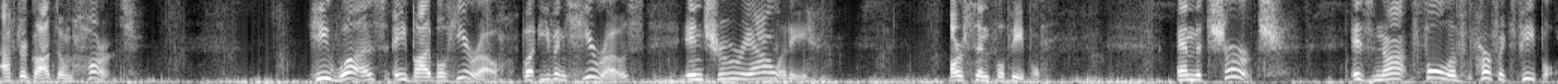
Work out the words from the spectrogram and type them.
after God's own heart. He was a Bible hero, but even heroes in true reality are sinful people. And the church is not full of perfect people.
